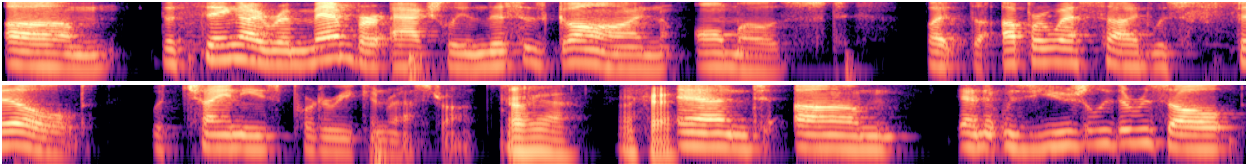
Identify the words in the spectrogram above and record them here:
um the thing i remember actually and this is gone almost but the upper west side was filled with chinese puerto rican restaurants Oh yeah. Okay. and um, and it was usually the result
